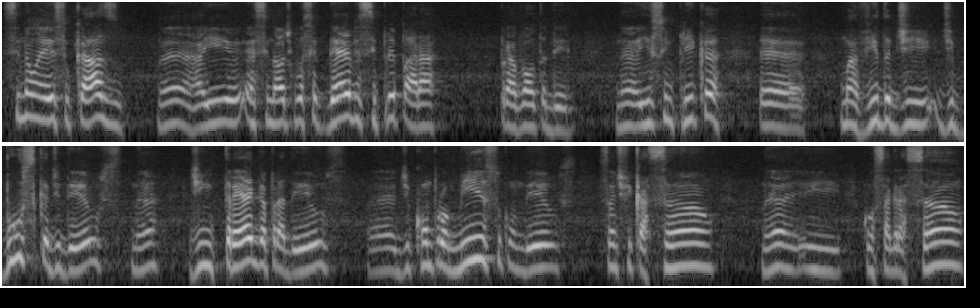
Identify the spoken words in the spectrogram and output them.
Se não é esse o caso, né, aí é sinal de que você deve se preparar para a volta dele. Né? Isso implica é, uma vida de, de busca de Deus, né? De entrega para Deus, né? de compromisso com Deus, santificação né? e consagração,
